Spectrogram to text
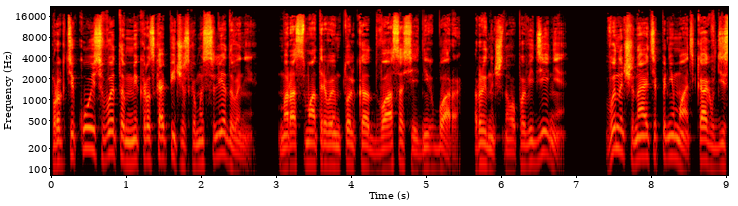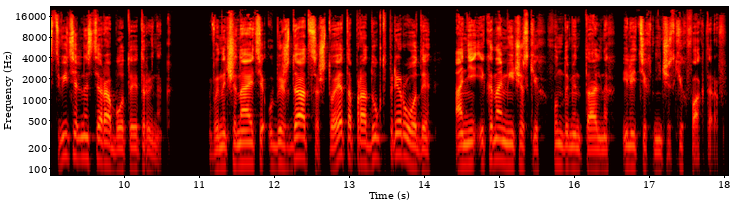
Практикуясь в этом микроскопическом исследовании, мы рассматриваем только два соседних бара рыночного поведения, вы начинаете понимать, как в действительности работает рынок. Вы начинаете убеждаться, что это продукт природы, а не экономических, фундаментальных или технических факторов.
